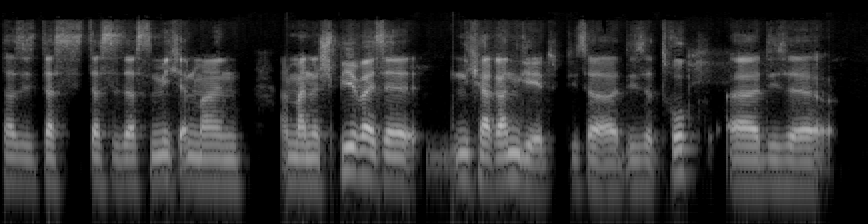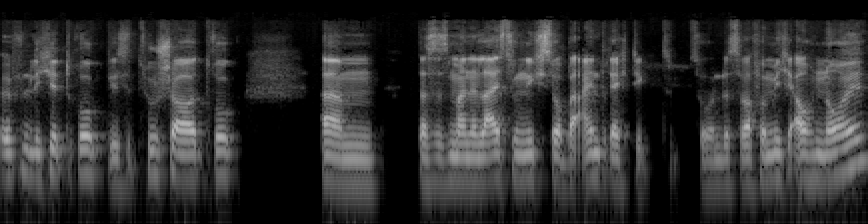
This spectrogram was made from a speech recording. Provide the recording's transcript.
dass ich, dass, dass, dass mich an, mein, an meine Spielweise nicht herangeht. Dieser, dieser Druck, äh, dieser öffentliche Druck, dieser Zuschauerdruck, ähm, dass es meine Leistung nicht so beeinträchtigt. So, und das war für mich auch neu.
